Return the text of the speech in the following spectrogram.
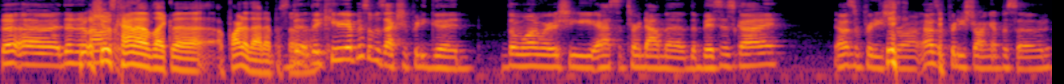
the uh the, the she was kind of like a, a part of that episode. the, the Kiri episode was actually pretty good. The one where she has to turn down the the business guy. That was a pretty strong. that was a pretty strong episode.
